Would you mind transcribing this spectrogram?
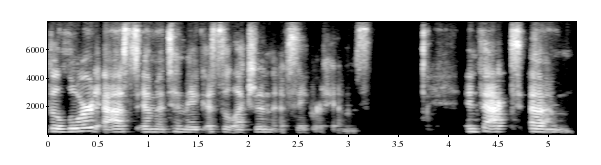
the lord asked emma to make a selection of sacred hymns in fact um,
